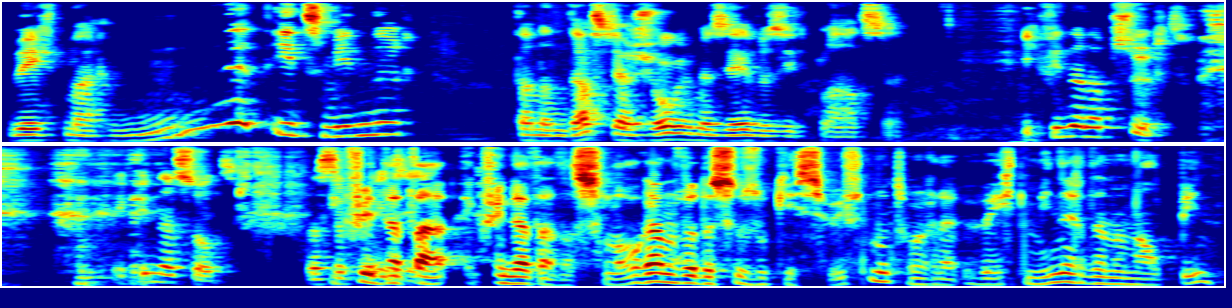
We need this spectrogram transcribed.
weegt maar net iets minder dan een Dacia Jogger met zeven zitplaatsen. Ik vind dat absurd. Ik vind dat zot. Dat ik, vind dat dat, ik vind dat dat een slogan voor de Suzuki Swift moet worden. Weegt minder dan een Alpine.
